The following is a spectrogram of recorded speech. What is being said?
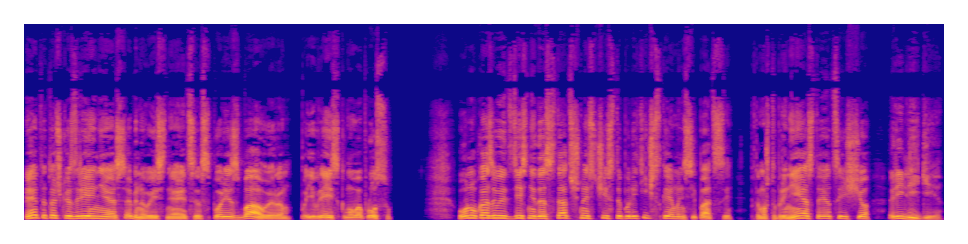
Эта точка зрения особенно выясняется в споре с Бауэром по еврейскому вопросу. Он указывает здесь недостаточность чисто политической эмансипации, потому что при ней остается еще религия.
